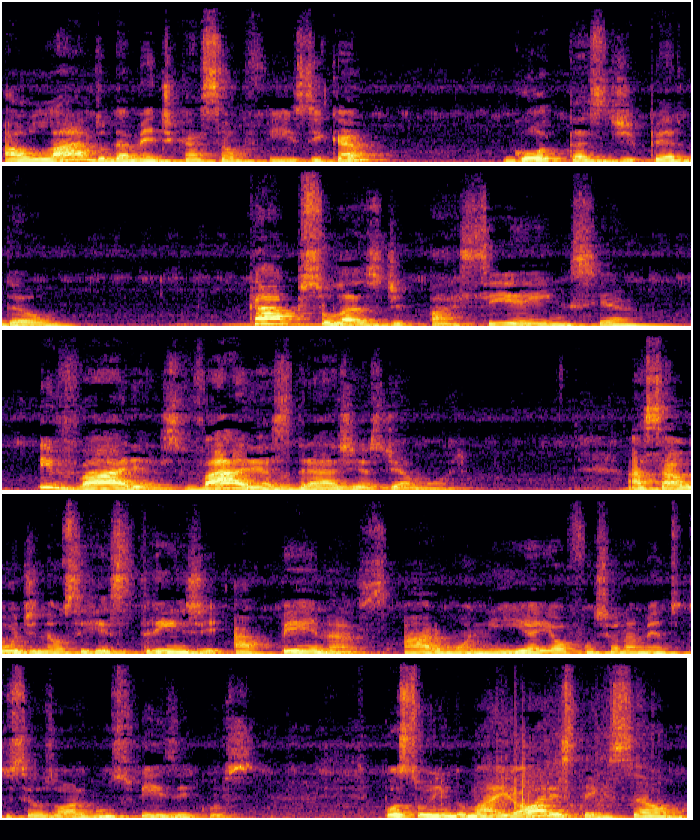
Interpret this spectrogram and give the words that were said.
ao lado da medicação física gotas de perdão, cápsulas de paciência e várias, várias drágeas de amor. A saúde não se restringe apenas à harmonia e ao funcionamento dos seus órgãos físicos, possuindo maior extensão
